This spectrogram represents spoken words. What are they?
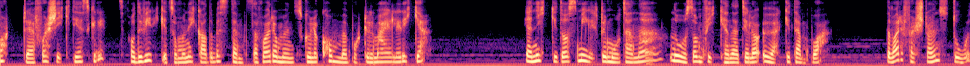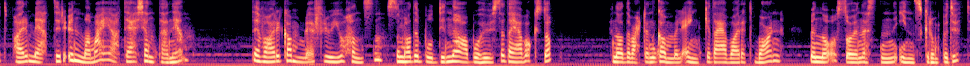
korte, forsiktige skritt, og det virket som hun ikke hadde bestemt seg for om hun skulle komme bort til meg eller ikke. Jeg nikket og smilte mot henne, noe som fikk henne til å øke tempoet. Det var først da hun sto et par meter unna meg at jeg kjente henne igjen. Det var gamle fru Johansen som hadde bodd i nabohuset da jeg vokste opp. Hun hadde vært en gammel enke da jeg var et barn, men nå så hun nesten innskrumpet ut.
